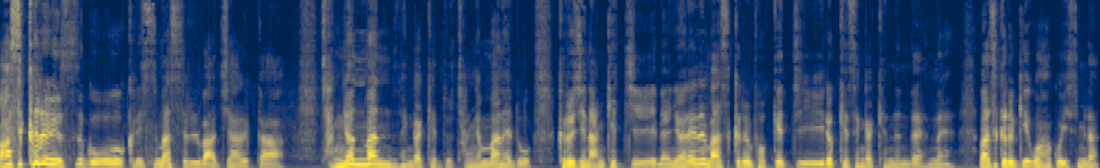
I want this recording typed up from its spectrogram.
마스크를 쓰고 크리스마스를 맞이할까? 작년만 생각해도 작년만 해도 그러진 않겠지. 내년에는 마스크를 벗겠지 이렇게 생각했는데, 네 마스크를 끼고 하고 있습니다.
